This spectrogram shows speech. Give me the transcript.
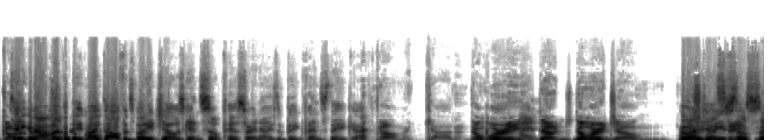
Garbage. Take him out. My buddy, my Dolphins buddy Joe is getting so pissed right now. He's a big Penn State guy. Oh my god! Don't worry, don't, don't worry, Joe. Don't worry, Michigan Joe, you State, still suck.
